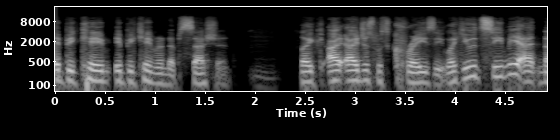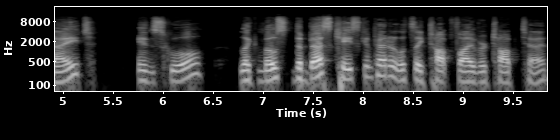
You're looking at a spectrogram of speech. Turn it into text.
it became it became an obsession. Mm. Like I, I just was crazy. Like you would see me at night in school, like most the best case competitor, let's say top five or top ten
